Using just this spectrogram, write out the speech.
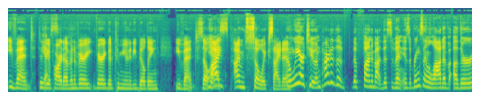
event to be a part of and a very very good community building event. So Yes. I I'm so excited. And we are too. And part of the the fun about this event is it brings in a lot of other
